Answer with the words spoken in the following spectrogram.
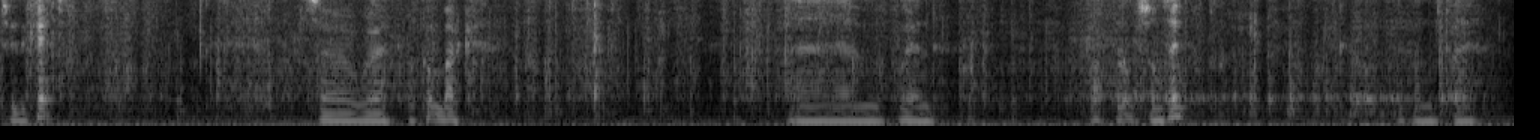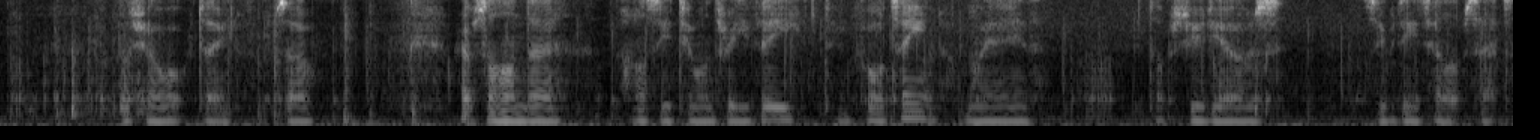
to the kit. So uh, we'll come back um, when I've built something and uh, we'll show what we're doing. So Repsol Honda RC213V 214 with Top Studios Super Detail-up Set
